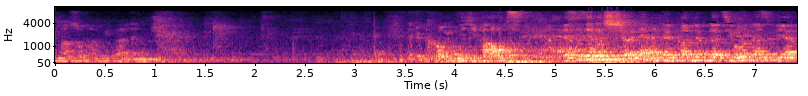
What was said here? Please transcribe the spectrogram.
immer so ambivalent scheinen. Wir kommen nicht raus. Das ist ja das Schöne an der Kontemplation, dass wir,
